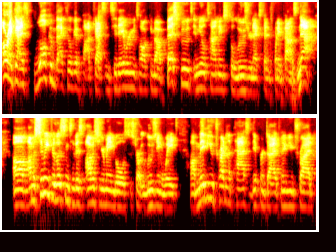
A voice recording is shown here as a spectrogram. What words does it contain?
all right, guys, welcome back to the Get Podcast. And today we're going to be talking about best foods and meal timings to lose your next 10, 20 pounds. Now, um, I'm assuming if you're listening to this, obviously your main goal is to start losing weight. Um, maybe you tried in the past different diets. Maybe you tried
